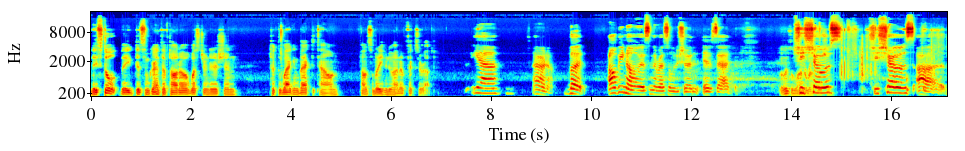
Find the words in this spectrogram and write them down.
they stole, they did some Grand Theft Auto Western Edition, took the wagon back to town, found somebody who knew how to fix her up. Yeah, I don't know. But all we know is in the resolution is that Well, she shows she shows uh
